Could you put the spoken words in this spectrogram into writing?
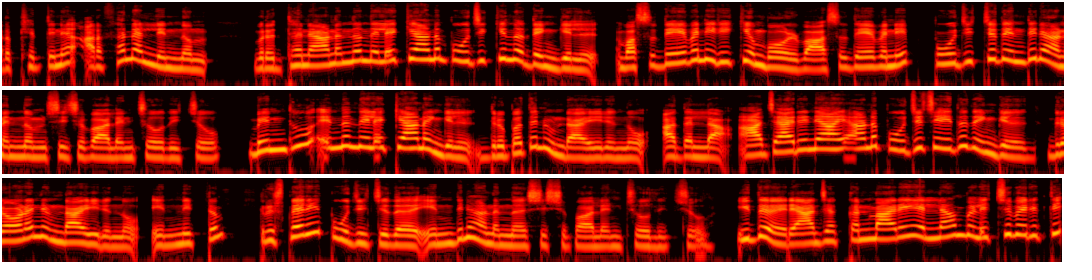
അർഘ്യത്തിന് അർഹനല്ലെന്നും വൃദ്ധനാണെന്ന നിലയ്ക്കാണ് പൂജിക്കുന്നതെങ്കിൽ വസുദേവൻ ഇരിക്കുമ്പോൾ വാസുദേവനെ പൂജിച്ചതെന്തിനാണെന്നും ശിശുപാലൻ ചോദിച്ചു. ബന്ധു എന്ന നിലയ്ക്കാണെങ്കിൽ ദ്രുപദനുണ്ടായിരുന്നു. അതല്ല ആചാര്യനായാണ് പൂജ ചെയ്തതെങ്കിൽ ദ്രോണനുണ്ടായിരുന്നു. എന്നിട്ടും കൃഷ്ണനെ പൂജിച്ചത് എന്തിനാണെന്ന് ശിശുപാലൻ ചോദിച്ചു. ഇത് രാജാക്കന്മാരെ എല്ലാം വിളിച്ചു വരുത്തി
